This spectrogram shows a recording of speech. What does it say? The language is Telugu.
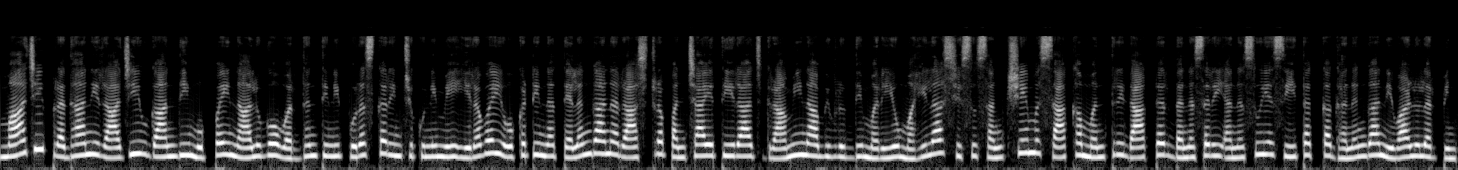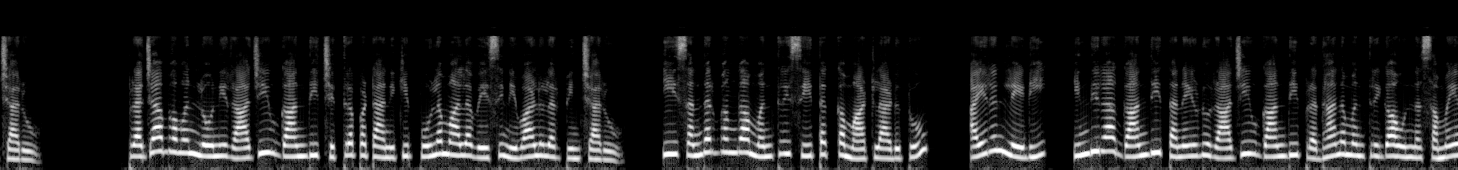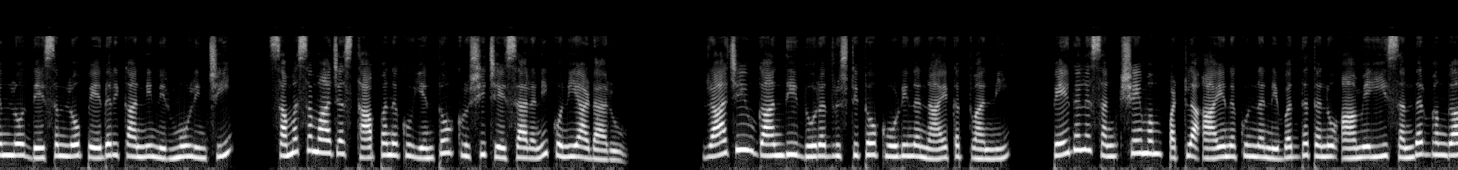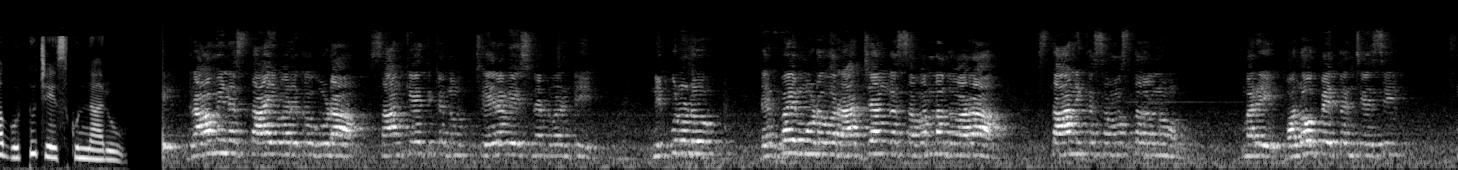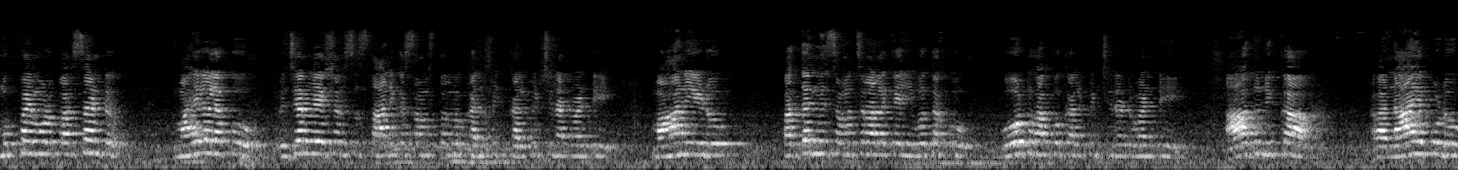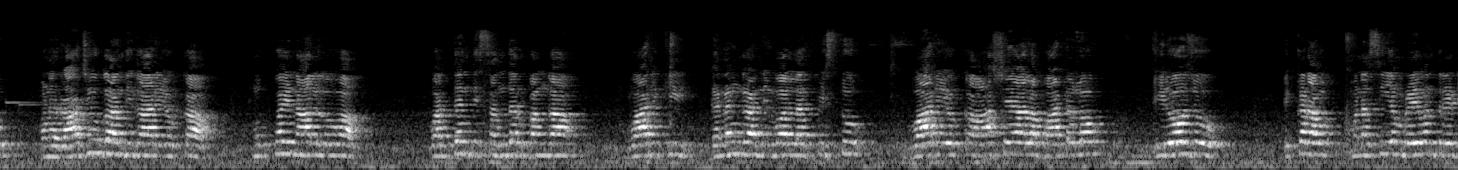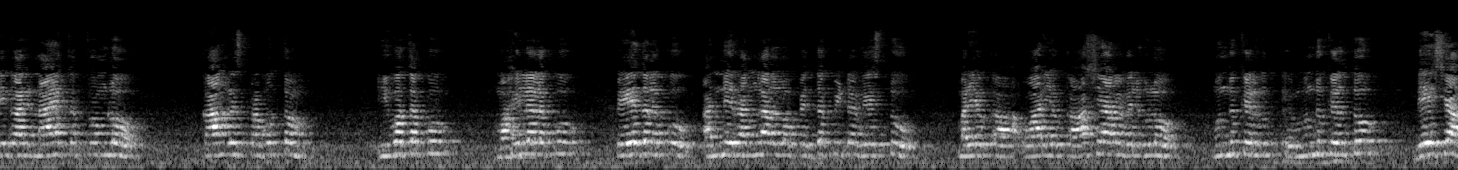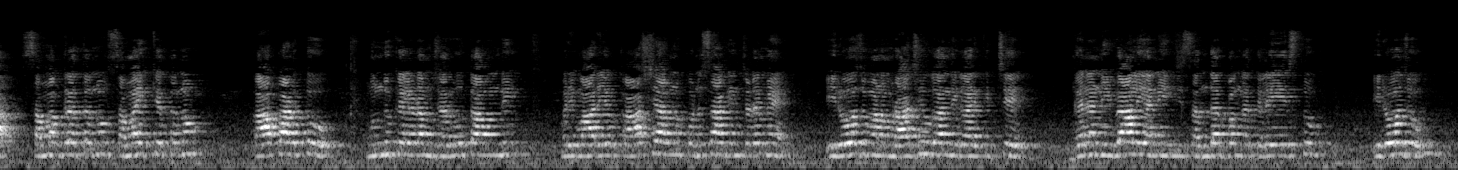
మాజీ ప్రధాని రాజీవ్ గాంధీ ముప్పై నాలుగో వర్ధంతిని పురస్కరించుకుని మే ఇరవై ఒకటిన తెలంగాణ రాష్ట్ర పంచాయతీరాజ్ గ్రామీణాభివృద్ధి మరియు మహిళా శిశు సంక్షేమ శాఖ మంత్రి డాక్టర్ దనసరి అనసూయ సీతక్క ఘనంగా నివాళులర్పించారు. ప్రజాభవన్లోని రాజీవ్ గాంధీ చిత్రపటానికి పూలమాల వేసి నివాళులర్పించారు. ఈ సందర్భంగా మంత్రి సీతక్క మాట్లాడుతూ ఐరన్ లేడీ ఇందిరా గాంధీ తనయుడు రాజీవ్ గాంధీ ప్రధానమంత్రిగా ఉన్న సమయంలో దేశంలో పేదరికాన్ని నిర్మూలించి సమసమాజ స్థాపనకు ఎంతో కృషి చేశారని కొనియాడారు. రాజీవ్ గాంధీ దూరదృష్టితో కూడిన నాయకత్వాన్ని పేదల సంక్షేమం పట్ల ఆయనకున్న నిబద్ధతను ఆమె ఈ సందర్భంగా గుర్తు చేసుకున్నారు. గ్రామీణ స్థాయి వరకు కూడా సాంకేతికను చేరవేసినటువంటి నిపుణుడు డెబ్బై మూడవ రాజ్యాంగ సవరణ ద్వారా స్థానిక సంస్థలను మరి బలోపేతం చేసి ముప్పై మూడు పర్సెంట్ మహిళలకు రిజర్వేషన్స్ స్థానిక సంస్థల్లో కల్పి కల్పించినటువంటి మహనీయుడు పద్దెనిమిది సంవత్సరాలకే యువతకు ఓటు హక్కు కల్పించినటువంటి ఆధునిక నాయకుడు మన రాజీవ్ గాంధీ గారి యొక్క ముప్పై నాలుగవ వర్ధంతి సందర్భంగా వారికి ఘనంగా నివాళులర్పిస్తూ వారి యొక్క ఆశయాల బాటలో ఈరోజు ఇక్కడ మన సీఎం రేవంత్ రెడ్డి గారి నాయకత్వంలో కాంగ్రెస్ ప్రభుత్వం యువతకు మహిళలకు పేదలకు అన్ని రంగాలలో పెద్దపీట వేస్తూ మరి యొక్క వారి యొక్క ఆశయాల వెలుగులో ముందుకెలు ముందుకెళ్తూ దేశ సమగ్రతను సమైక్యతను కాపాడుతూ ముందుకెళ్ళడం జరుగుతూ ఉంది. మరి వారి యొక్క ఆశయాలను కొనసాగించడమే ఈరోజు మనం రాజీవ్ గాంధీ గారికి ఇచ్చే ఘన నివాళి అని ఈ సందర్భంగా తెలియజేస్తూ ఈరోజు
